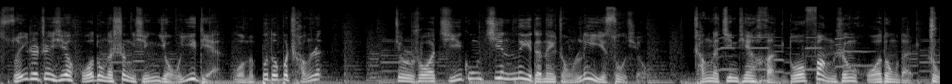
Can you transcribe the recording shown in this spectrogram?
随着这些活动的盛行，有一点我们不得不承认，就是说急功近利的那种利益诉求，成了今天很多放生活动的主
